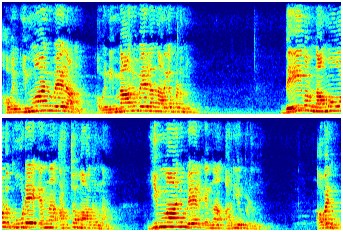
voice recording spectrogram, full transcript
അവൻ ഇമ്മാനുവേലാണ്. അവൻ ഇമ്മാനുവേൽ എന്നറിയപ്പെടുന്നു. ദൈവം നമ്മോട് കൂടെ എന്ന് അർത്ഥമാകുന്ന ഇമ്മാനുവേൽ എന്ന് അറിയപ്പെടുന്നു. അവൻ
